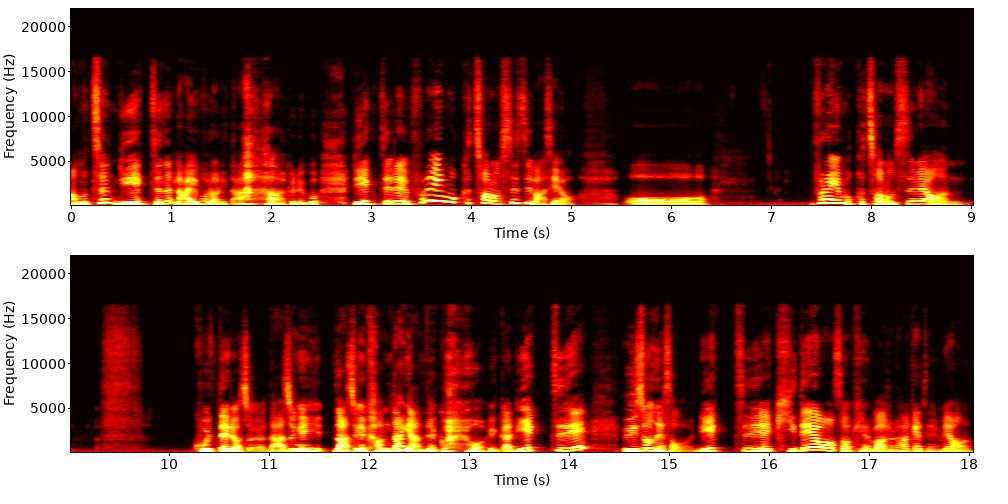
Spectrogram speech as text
아무튼 React는 라이브러리다. 그리고 React를 framework처럼 쓰지 마세요. 어, framework처럼 쓰면 골 때려져요. 나중에 나중에 감당이 안 될 거예요. 그러니까 React에 의존해서 React에 기대어서 개발을 하게 되면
